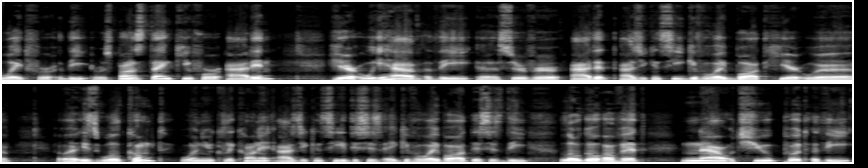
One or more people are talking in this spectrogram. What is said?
wait for the response. Thank you for adding. Here we have the uh, server added. As you can see giveaway bot here uh, uh, is welcomed. When you click on it as you can see this is a giveaway bot. This is the logo of it. Now to put the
